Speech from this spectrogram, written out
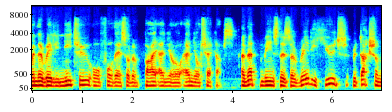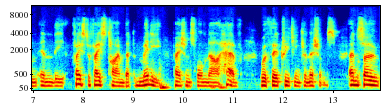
when they really need to or for their sort of biannual or annual checkups. And that means there's a really huge reduction in the face to face time that many patients will now have with their treating clinicians. And so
